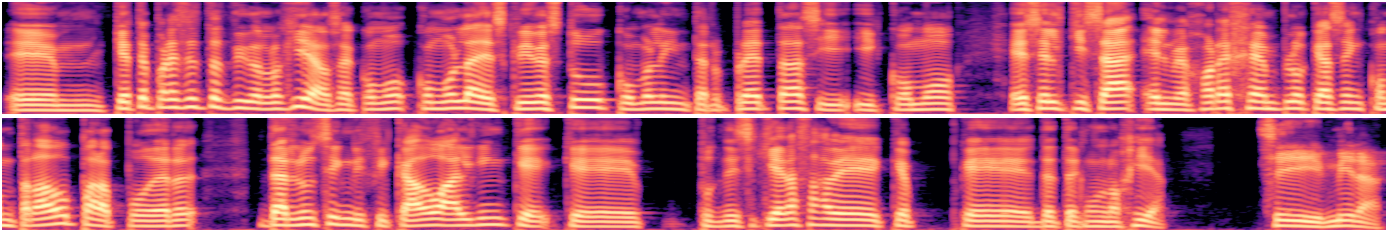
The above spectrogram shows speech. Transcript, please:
em, ¿qué te parece esta tecnología? O sea, ¿cómo, cómo la describes tú? ¿Cómo la interpretas? Y, cómo es el quizá el mejor ejemplo que has encontrado para poder darle un significado a alguien que, que pues, ni siquiera sabe que, de tecnología. Sí, mira,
